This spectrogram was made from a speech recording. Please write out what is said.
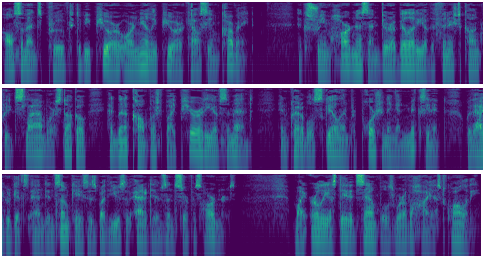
All cements proved to be pure or nearly pure calcium carbonate. Extreme hardness and durability of the finished concrete slab or stucco had been accomplished by purity of cement incredible skill in proportioning and mixing it with aggregates and in some cases by the use of additives and surface hardeners. My earliest dated samples were of the highest quality.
